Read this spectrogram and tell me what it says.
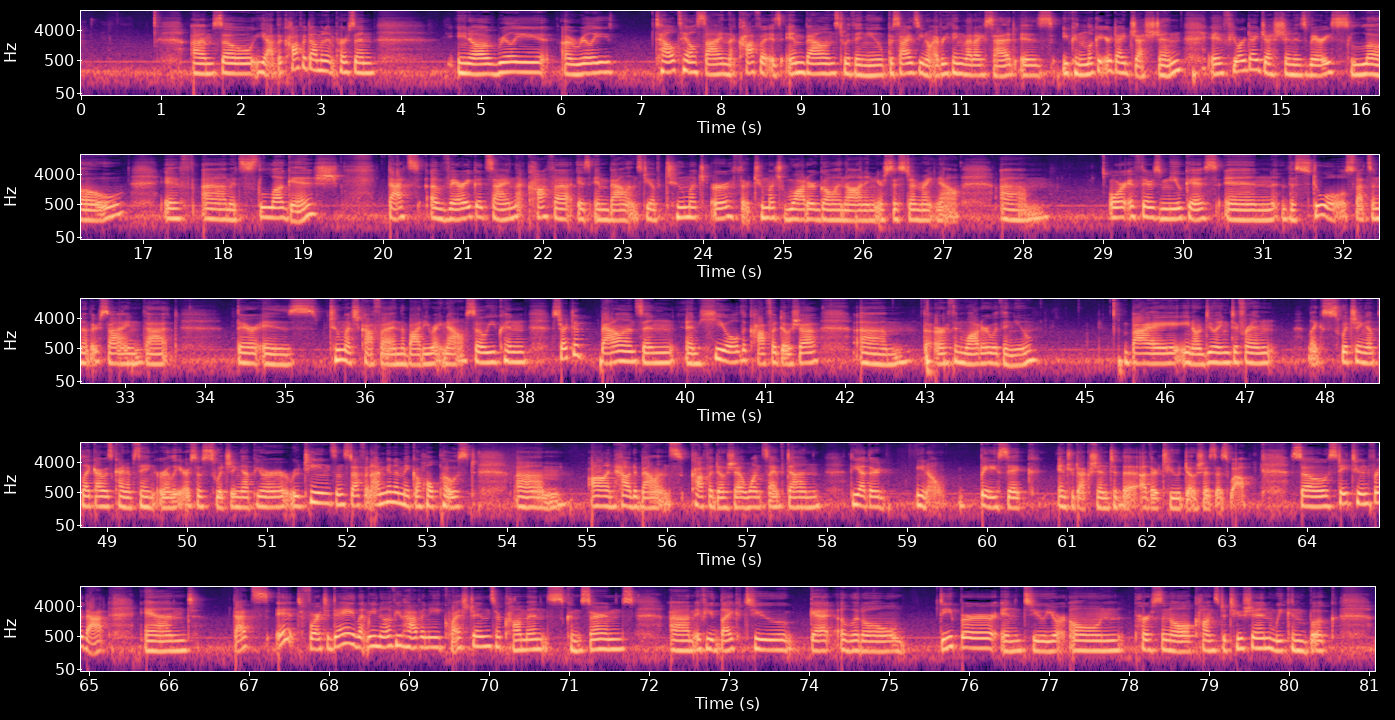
Um, so yeah, the kapha dominant person, you know, a really a really telltale sign that kapha is imbalanced within you. Besides you know everything that i said is you can look at your digestion. If your digestion is very slow if um, it's sluggish that's a very good sign that kapha is imbalanced. You have too much earth or too much water going on in your system right now. Um, or if there's mucus in the stools, that's another sign that there is too much kapha in the body right now. So you can start to balance and, and heal the kapha dosha, um, the earth and water within you, by you know doing different like switching up like i was kind of saying earlier so switching up your routines and stuff and i'm going to make a whole post um, on how to balance kapha dosha once i've done the other you know, basic introduction to the other two doshas as well. So stay tuned for that. And that's it for today. Let me know if you have any questions or comments, concerns. Um, if you'd like to get a little deeper into your own personal constitution, we can book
